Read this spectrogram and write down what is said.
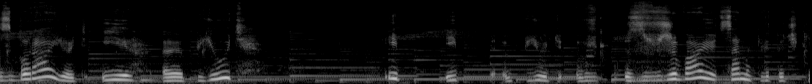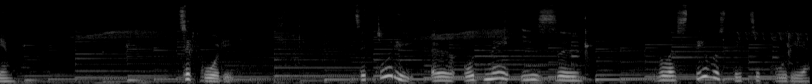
Збирають і е, п'ють, і, і п'ють, вж- вживають саме квіточки. Цикорій. Цикорій е, одне із властивостей цикорія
